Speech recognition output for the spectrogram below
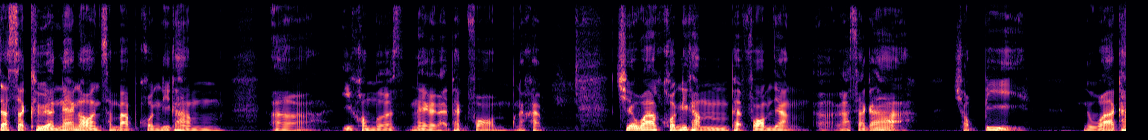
จะสะเทือนแน่นอนสำหรับคนที่ทำ e-commerce ในหลาย ๆ แพลตฟอร์มนะครับ เชื่อว่าคนที่ทำแพลตฟอร์มอย่าง Lazada Shopee หรือว่าท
